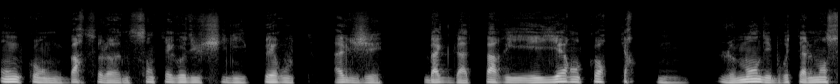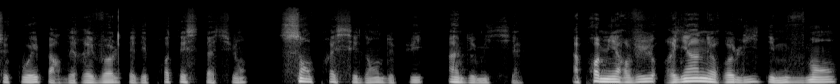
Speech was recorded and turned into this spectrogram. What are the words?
Hong Kong, Barcelone, Santiago du Chili, Beyrouth, Alger, Bagdad, Paris et hier encore Khartoum. Le monde est brutalement secoué par des révoltes et des protestations sans précédent depuis un demi-siècle. À première vue, rien ne relie des mouvements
